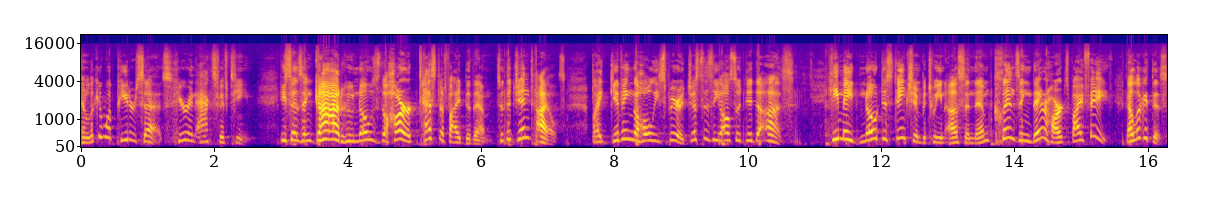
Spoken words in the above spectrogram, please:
And look at what Peter says here in Acts 15. He says, And God, who knows the heart, testified to them, to the Gentiles, by giving the Holy Spirit, just as He also did to us. He made no distinction between us and them, cleansing their hearts by faith. Now look at this.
